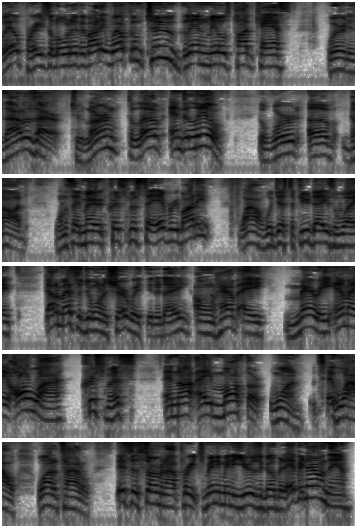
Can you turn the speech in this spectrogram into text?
Well, praise the Lord, everybody. Welcome to Glenn Mills Podcast, where it is our desire to learn, to love, and to live the Word of God. Want to say Merry Christmas to everybody. Wow, we're just a few days away. Got a message I want to share with you today on have a Merry, M-A-R-Y, Christmas and not a Martha one. Say, wow, what a title. This is a sermon I preached many, many years ago, but every now and then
